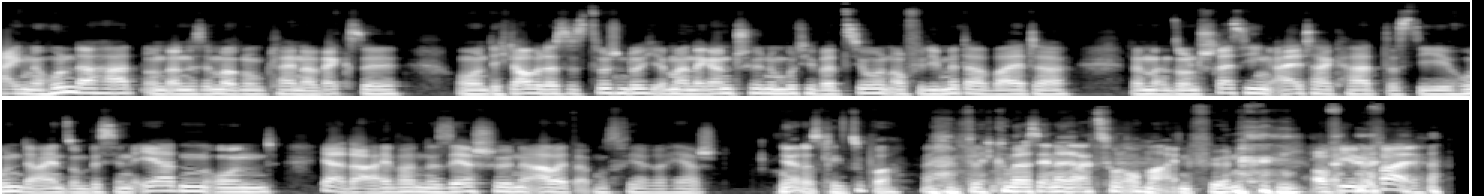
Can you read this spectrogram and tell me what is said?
eigene Hunde hat und dann ist immer so ein kleiner Wechsel. Und ich glaube, das ist zwischendurch immer eine ganz schöne Motivation, auch für die Mitarbeiter, wenn man so einen stressigen Alltag hat, dass die Hunde einen so ein bisschen erden und ja, da einfach eine sehr schöne Arbeitsatmosphäre herrscht. Ja, das klingt super. Vielleicht können wir das ja in der Redaktion auch mal einführen. Auf jeden Fall.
